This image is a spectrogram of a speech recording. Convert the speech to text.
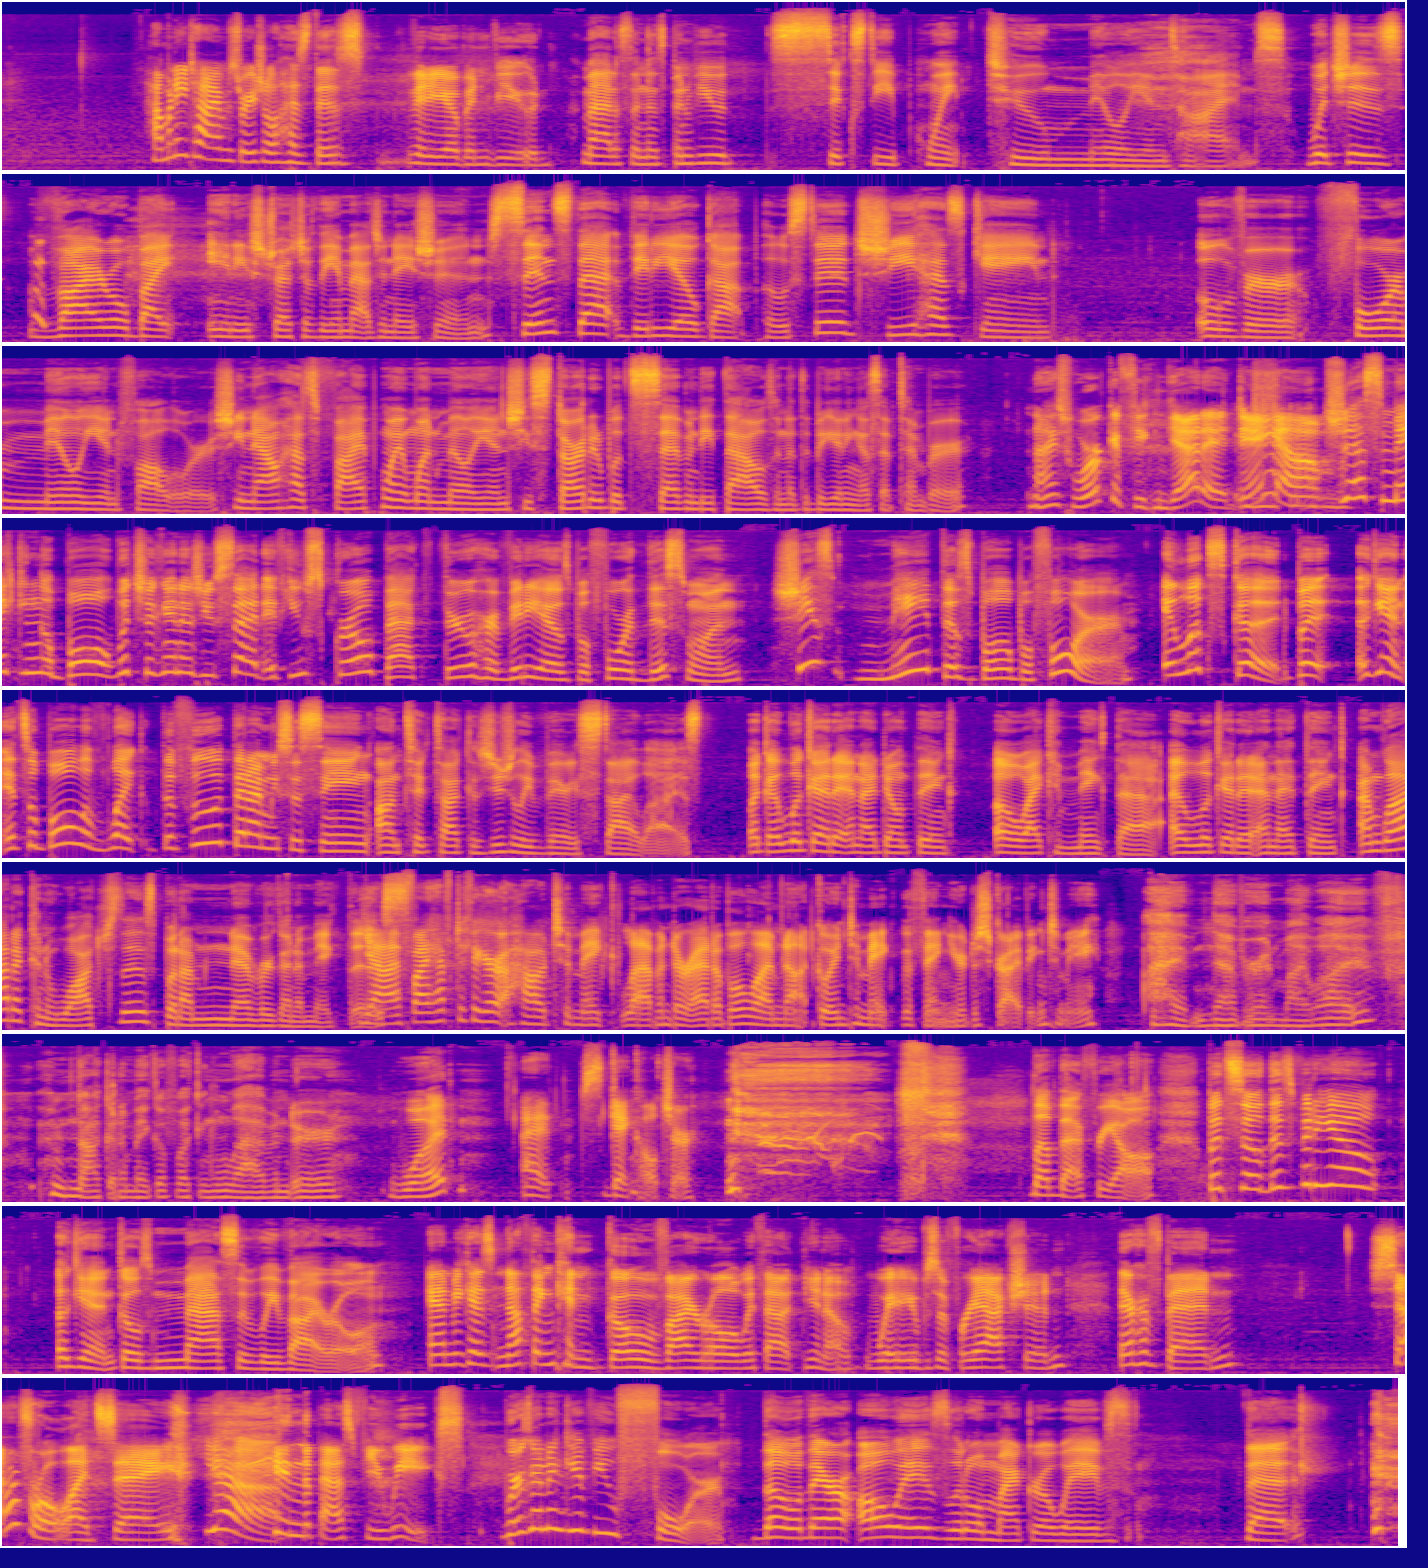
How many times, Rachel, has this video been viewed? Madison it's been viewed 60.2 million times, which is viral by any stretch of the imagination. Since that video got posted, she has gained over 4 million followers. She now has 5.1 million. She started with 70,000 at the beginning of September. Nice work if you can get it. Damn. Just making a bowl, which again, as you said, if you scroll back through her videos before this one, she's made this bowl before. It looks good, but again, it's a bowl of like the food that I'm used to seeing on TikTok is usually very stylized. Like I look at it and I don't think, oh, I can make that. I look at it and I think, I'm glad I can watch this, but I'm never gonna make this. Yeah, if I have to figure out how to make lavender edible, I'm not going to make the thing you're describing to me. I have never in my life. I'm not gonna make a fucking lavender. What? I, it's gay culture. Love that for y'all. But so this video, again, goes massively viral. And because nothing can go viral without, you know, waves of reaction, there have been several, I'd say, Yeah. in the past few weeks. We're gonna give you four, though there are always little microwaves that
